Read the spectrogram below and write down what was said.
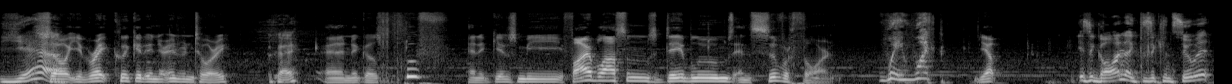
Yeah. So you right click it in your inventory, okay. And it goes poof, and it gives me fire blossoms, day blooms, and shiverthorn. Wait, what? Yep. Is it gone? Like, does it consume it?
